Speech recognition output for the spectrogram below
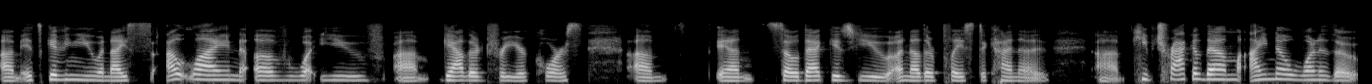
um, it's giving you a nice outline of what you've um, gathered for your course. Um, and so that gives you another place to kind of uh, keep track of them. I know one of the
